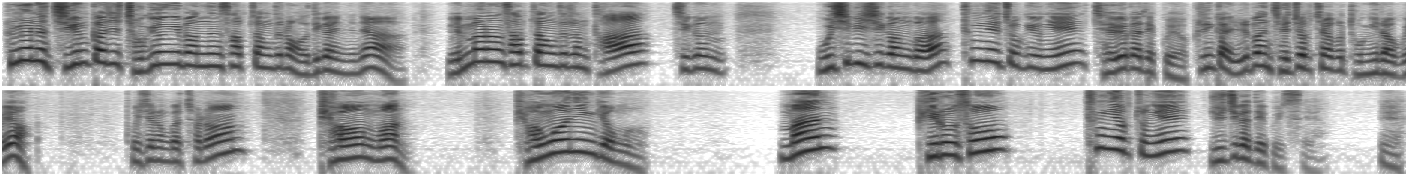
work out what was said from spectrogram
그러면은 지금까지 적용이 받는 사업장들은 어디가 있느냐? 웬만한 사업장들은 다 지금 52시간과 특례 적용에 제외가 됐고요. 그러니까 일반 제조업체하고 동일하고요. 보시는 것처럼 병원, 병원인 경우만 비로소 특례 업종에 유지가 되고 있어요. 예.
